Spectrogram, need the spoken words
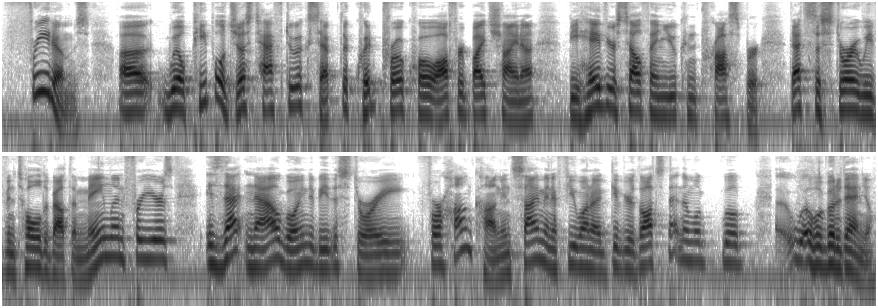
freedoms? Uh, will people just have to accept the quid pro quo offered by China? Behave yourself and you can prosper. That's the story we've been told about the mainland for years. Is that now going to be the story for Hong Kong? And Simon, if you want to give your thoughts on that, and then we'll, we'll, uh, we'll go to Daniel.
